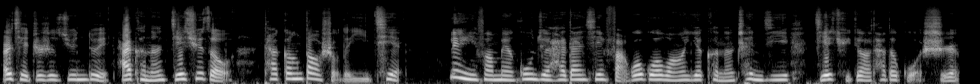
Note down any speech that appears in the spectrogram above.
而且这支军队还可能劫取走他刚到手的一切。另一方面，公爵还担心法国国王也可能趁机截取掉他的果实。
